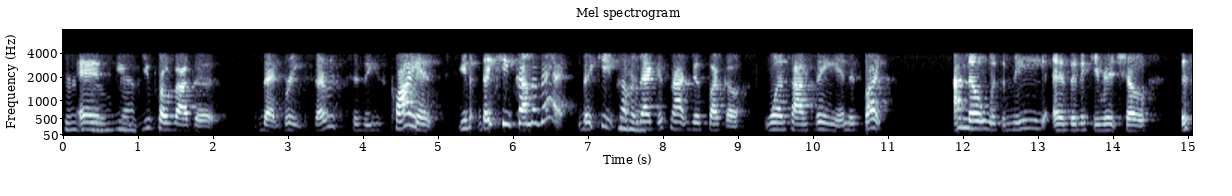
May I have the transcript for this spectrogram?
Sure and do, you you provide the that great service to these clients. You know, they keep coming back. They keep coming Mhm. back. It's not just like a one time thing, and it's like I know with me and the Nikki Rich show, it's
